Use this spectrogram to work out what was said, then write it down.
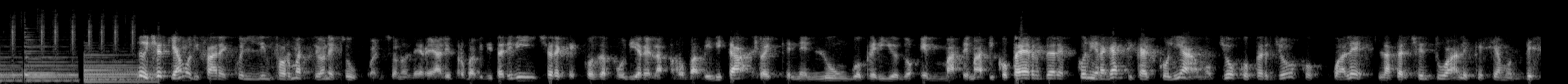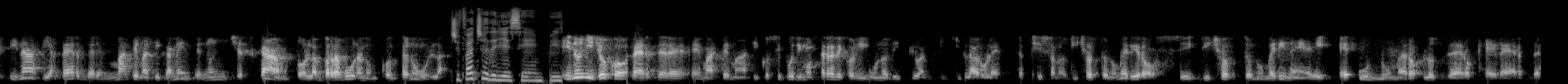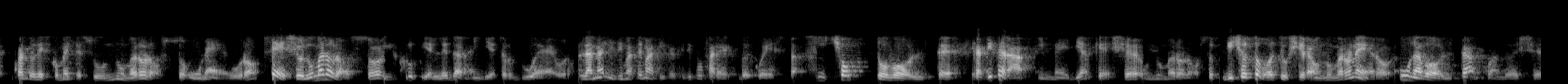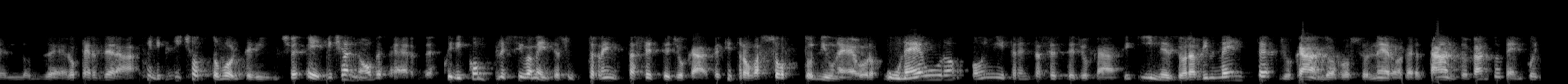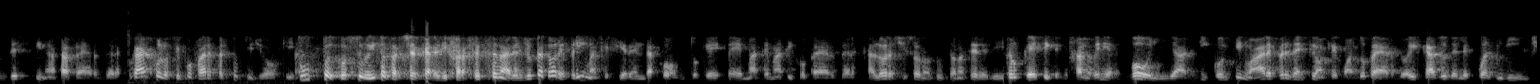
Noi cerchiamo di fare quell'informazione su quali sono le reali probabilità di vincere, che cosa può dire la probabilità, cioè che nel lungo periodo è matematico perdere. Con i ragazzi calcoliamo gioco per gioco qual è la percentuale che siamo destinati a perdere matematicamente, non c'è scampo, la bravura non conta nulla. Ci faccio degli esempi. In ogni gioco perdere è matematico, si può dimostrare con uno dei più antichi, la roulette. Ci sono 18 numeri rossi, 18 numeri neri e un numero, lo zero, che è verde. Quando lei scommette su un numero rosso, un euro, se esce un numero rosso, il croupier le darà indietro 2 euro. L'analisi matematica che si può fare è questa. 18 volte capiterà in media che esce un numero rosso, 18 volte uscirà un numero nero. Una volta, quando esce lo zero, perderà, quindi 18 volte vince e 19 perde. Quindi complessivamente su 37 giocate si trova sotto di un euro. Un euro ogni 37 giocati, inesorabilmente, giocando al rosso e al nero per tanto tanto tempo, è destinata a perdere. Il calcolo si può fare per tutti i giochi. Tutto è costruito per cercare di far affezionare il giocatore prima che si renda conto che è matematico perdere. Allora ci sono tutta una serie di trucchetti che mi fanno venire voglia di continuare, per esempio anche quando perdo. È il caso delle quasi vincite.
